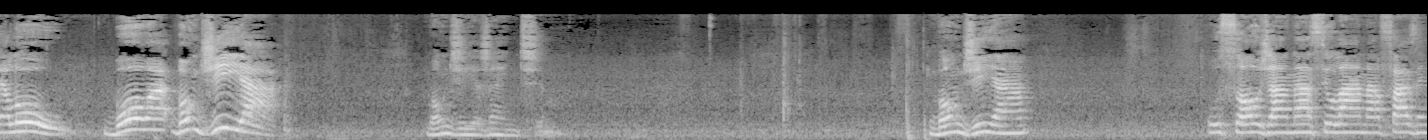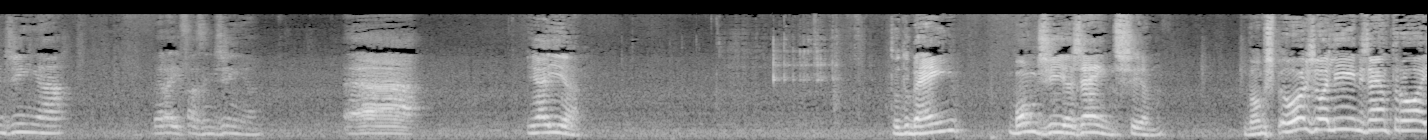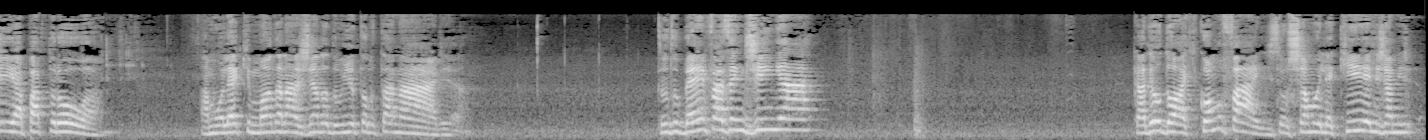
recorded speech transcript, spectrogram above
Hello. Boa, bom dia. Bom dia, gente. Bom dia. O sol já nasceu lá na fazendinha. Peraí, fazendinha. É... E aí? Tudo bem? Bom dia, gente. Vamos. Hoje, Oline já entrou aí, a patroa. A mulher que manda na agenda do Ítalo tá na área. Tudo bem, Fazendinha? Cadê o Doc? Como faz? Eu chamo ele aqui, ele já me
